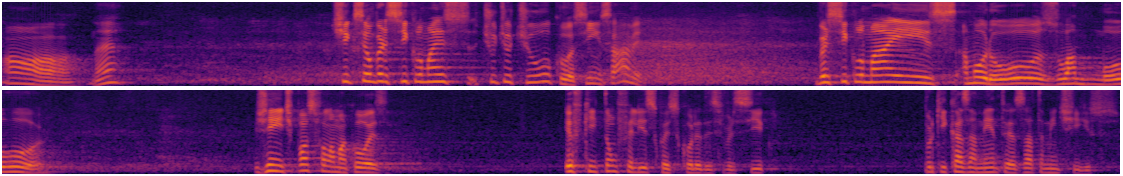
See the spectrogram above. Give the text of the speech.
Oh, né? Tinha que ser um versículo mais tchutchutchuco, assim, sabe? Versículo mais amoroso, amor. Gente, posso falar uma coisa? Eu fiquei tão feliz com a escolha desse versículo, porque casamento é exatamente isso.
